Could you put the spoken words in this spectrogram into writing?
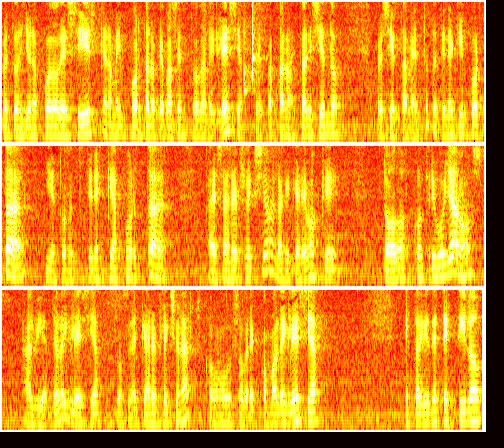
pues entonces yo no puedo decir que no me importa lo que pasa en toda la iglesia. Pues el papá nos está diciendo, pues ciertamente te tiene que importar y entonces tú tienes que aportar a esa reflexión la que queremos que todos contribuyamos al bien de la iglesia. Entonces hay que reflexionar sobre cómo la iglesia está viviendo este estilo,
